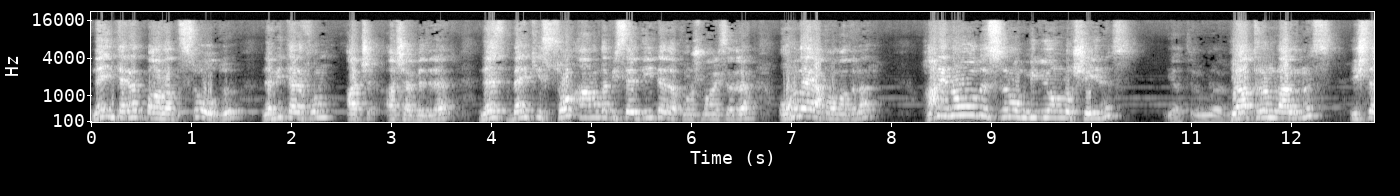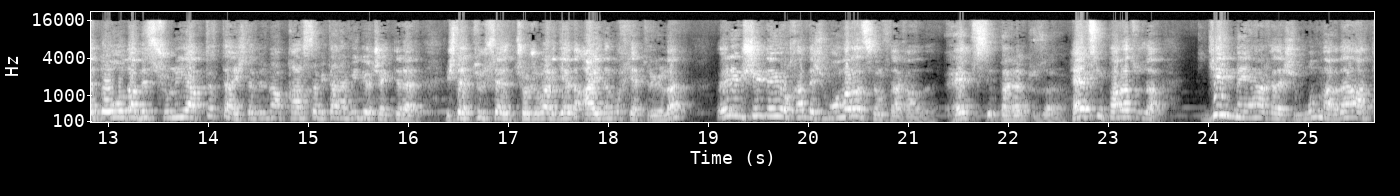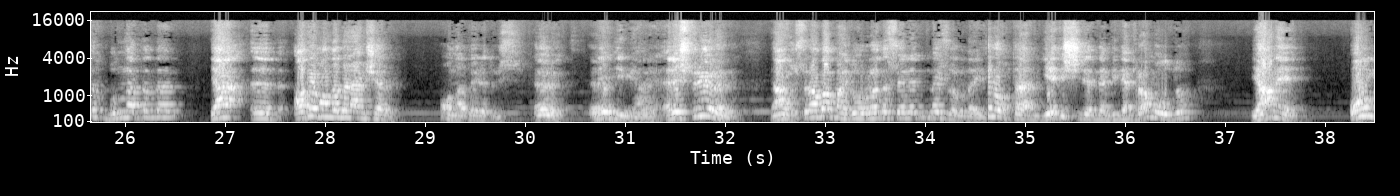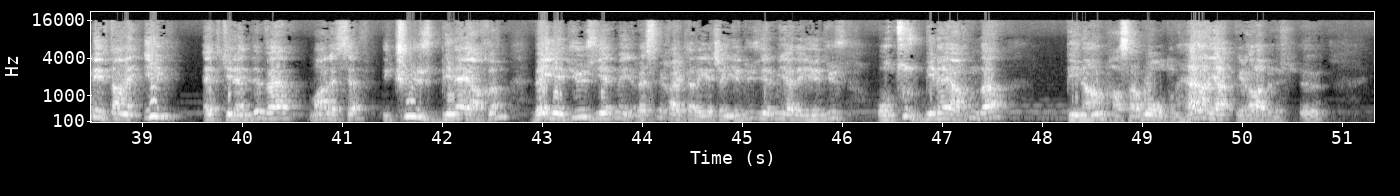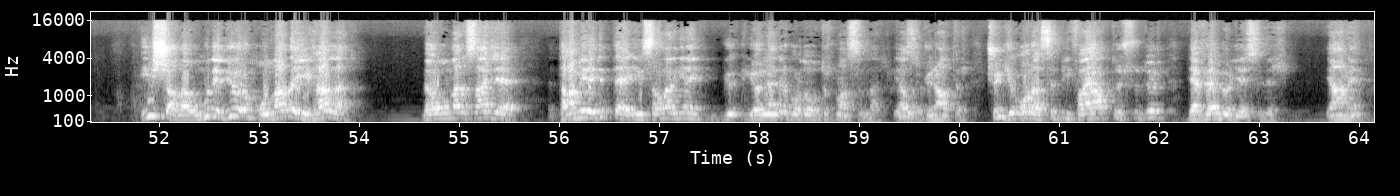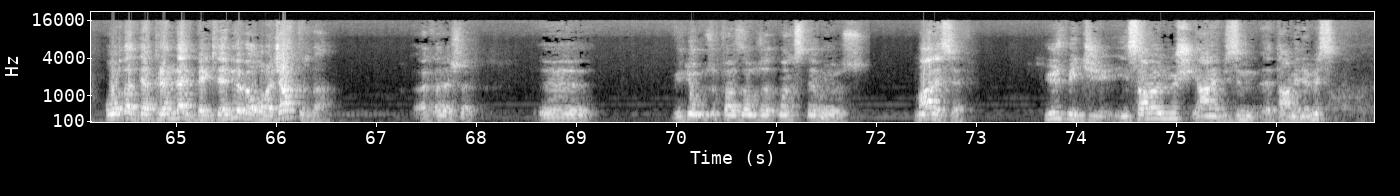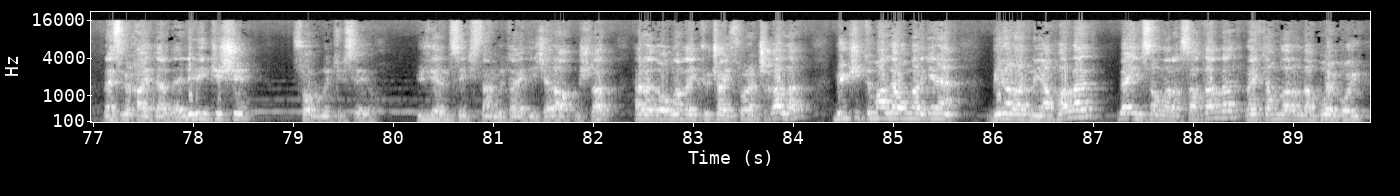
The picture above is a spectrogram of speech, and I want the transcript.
Ne internet bağlantısı oldu, ne bir telefon aç, açabildiler, ne belki son anında bir sevdiğiyle de konuşmak istediler. Onu da yapamadılar. Hani ne oldu sizin o milyonluk şeyiniz? Yatırımlar. Yatırımlarınız? İşte doğuda biz şunu yaptık da işte bilmem Kars'ta bir tane video çektiler. İşte Türksel çocuklar geldi aydınlık getiriyorlar. Öyle bir şey de yok kardeşim. Onlar da sınıfta kaldı. Hepsi para tuzağı. Hepsi para tuzağı. Girmeyin arkadaşım. Bunlar da artık bunlardan da yani e, Adıyaman'da ben hemşerim. Onlar da öyle duysun. Evet. Ne evet, diyeyim yani? evet. Eleştiriyorum. Yani kusura bakmayın doğruları da söylemek zorundayız. Bir nokta 7 şiddetinde bir deprem oldu. Yani 11 tane il etkilendi ve maalesef 200 bine yakın ve 720 resmi kayıtlara geçen 720 ya da 730 bine yakın da binanın hasarlı olduğunu her an ya- yıkılabilir. Evet. İnşallah umut ediyorum onlar da yıkarlar. Ve onları sadece tamir edip de insanlar yine yönlendirip orada oturtmasınlar. Yazık Evet. günahtır. Çünkü orası bir fay hattı üstüdür, deprem bölgesidir. Yani orada depremler bekleniyor ve olacaktır da. Arkadaşlar e, videomuzu fazla uzatmak istemiyoruz. Maalesef 100 bin kişi insan ölmüş. Yani bizim e, tahminimiz resmi kayıtlarda 50 bin kişi sorumlu kimse yok. 128 tane müteahhiti içeri atmışlar. Herhalde onlar da 2-3 ay sonra çıkarlar. Büyük ihtimalle onlar gene binalarını yaparlar ve insanlara satarlar. Reklamlarını da boy boy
